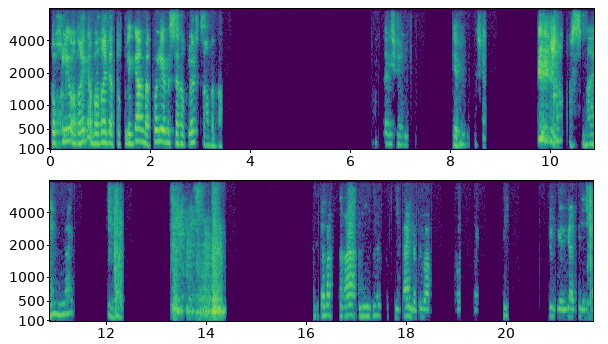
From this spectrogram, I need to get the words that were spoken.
תאכלי עוד רגע ועוד רגע, תאכלי גם, והכל יהיה בסדר, ולא יחסר דבר. כן. אפשר כוס מים אולי? הקדמה קצרה, אני מבינת את שנתיים בדבר. גלגלתי לשם.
